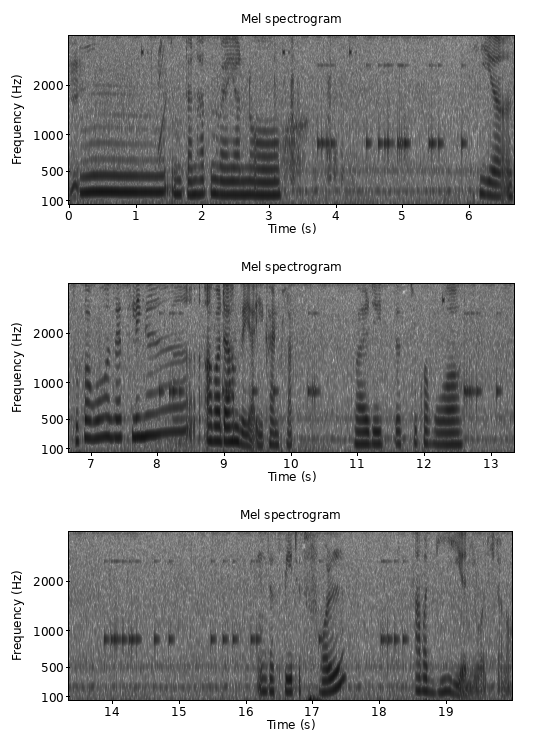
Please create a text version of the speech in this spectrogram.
Hm, und dann hatten wir ja noch hier Zuckerrohrsetzlinge. Aber da haben sie ja eh keinen Platz. Weil die, das Zuckerrohr... Das Beet ist voll. Aber die hier, die wollte ich da noch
